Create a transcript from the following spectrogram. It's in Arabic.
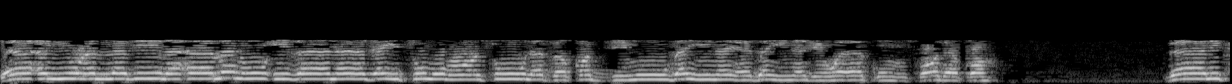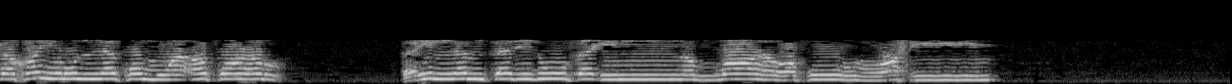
يا أيها الذين آمنوا إذا ناجيتم الرسول فقدموا بين يدي نجواكم صدقة. ذلك خير لكم وأطهر. فإن لم تجدوا فإن الله غفور رحيم.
